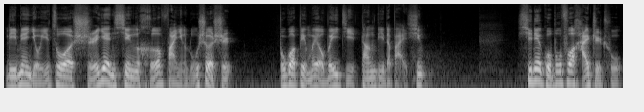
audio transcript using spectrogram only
里面有一座实验性核反应炉设施，不过并没有危及当地的百姓。西涅古波夫还指出，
